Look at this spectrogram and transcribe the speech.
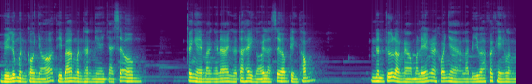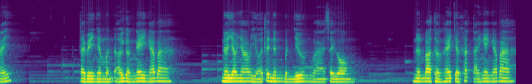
vì lúc mình còn nhỏ thì ba mình hành nghề chạy xe ôm. Cái nghề mà ngày nay người ta hay gọi là xe ôm truyền thống. Nên cứ lần nào mà lén ra khỏi nhà là bị ba phát hiện lần nấy. Tại vì nhà mình ở gần ngay ngã ba, nơi giao nhau giữa Tây Ninh, Bình Dương và Sài Gòn. Nên ba thường hay chờ khách tại ngay ngã ba.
